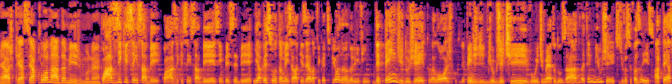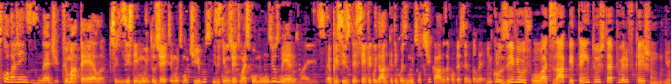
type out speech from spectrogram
É, acho que essa é a clonada mesmo, né? quase que sem saber, quase que sem saber, sem perceber. E a pessoa também, se ela quiser, ela fica te espionando ali, enfim. Depende do jeito, é lógico que depende de, de objetivo e de método usado, vai ter mil jeitos de você fazer isso. Até as clonagens, né, de filmar a tela. Existem muitos jeitos e muitos motivos. Existem os jeitos mais comuns e os menos, mas é preciso ter sempre cuidado porque tem coisas muito sofisticadas acontecendo também. Inclusive, o, o WhatsApp tem two-step verification. E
